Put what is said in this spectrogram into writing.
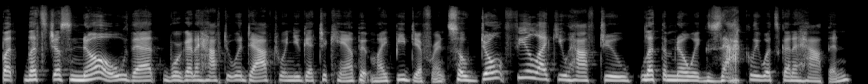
but let's just know that we're going to have to adapt when you get to camp. It might be different. So don't feel like you have to let them know exactly what's going to happen.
